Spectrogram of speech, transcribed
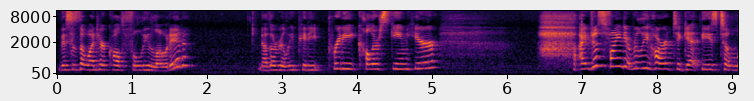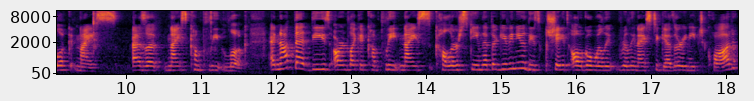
This is the one here called Fully Loaded. Another really pretty, pretty color scheme here. I just find it really hard to get these to look nice as a nice complete look. And not that these aren't like a complete nice color scheme that they're giving you. These shades all go really, really nice together in each quad.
